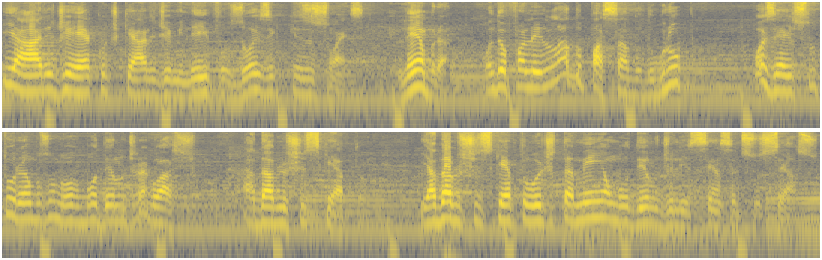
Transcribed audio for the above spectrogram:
e a área de equity, que é a área de M&A, fusões e aquisições. Lembra? Quando eu falei lá do passado do grupo, pois é, estruturamos um novo modelo de negócio, a WX Capital. E a WX Capital hoje também é um modelo de licença de sucesso.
